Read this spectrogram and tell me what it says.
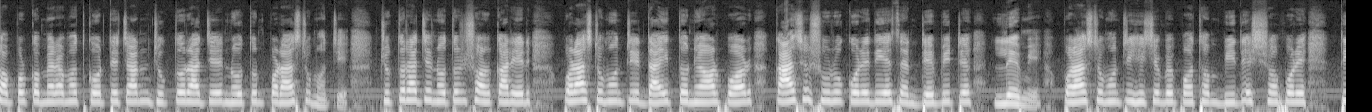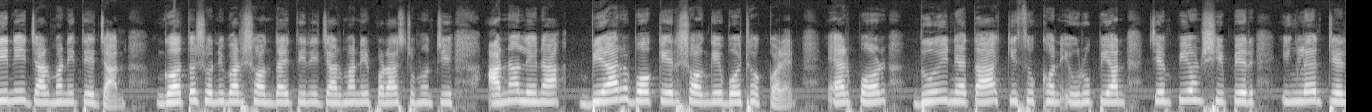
সম্পর্ক মেরামত করতে চান যুক্তরাজ্যের নতুন পররাষ্ট্রমন্ত্রী। যুক্তরাজ্যের নতুন সরকারের পররাষ্ট্রমন্ত্রীর দায়িত্ব নেওয়ার পর কাজ শুরু করে দিয়েছেন ডেভিড লেমি, পররাষ্ট্রমন্ত্রী হিসেবে প্রথম বিদেশ সফরে তিনি জার্মানিতে যান। গত শনিবার সন্ধ্যায় তিনি জার্মানির পররাষ্ট্রমন্ত্রী আনালেনা বিয়ারবকের সঙ্গে বৈঠক করেন। এরপর দুই নেতা কিছুক্ষণ ইউরোপিয়ান চ্যাম্পিয়নশিপের ইংল্যান্ডের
